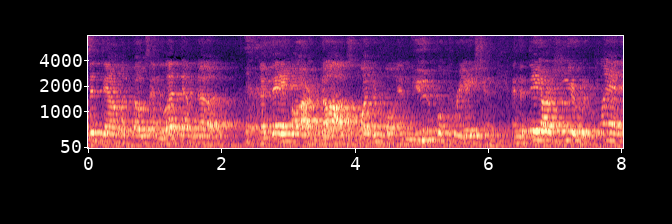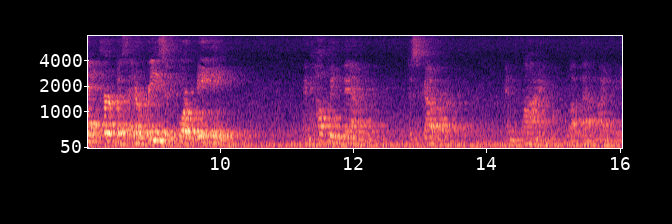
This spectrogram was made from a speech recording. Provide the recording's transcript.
sit down with folks and let them know that they are God's wonderful and beautiful creation and that they are here with plan and purpose and a reason for being and helping them discover and find what that might be.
